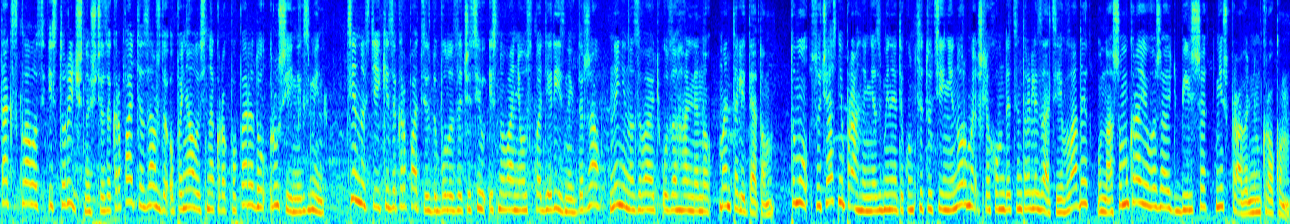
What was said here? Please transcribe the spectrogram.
Так склалось історично, що Закарпаття завжди опинялось на крок попереду рушійних змін. Цінності, які закарпатці здобули за часів існування у складі різних держав, нині називають узагальнено менталітетом. Тому сучасні прагнення змінити конституційні норми шляхом децентралізації влади у нашому краї вважають більше ніж правильним кроком.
